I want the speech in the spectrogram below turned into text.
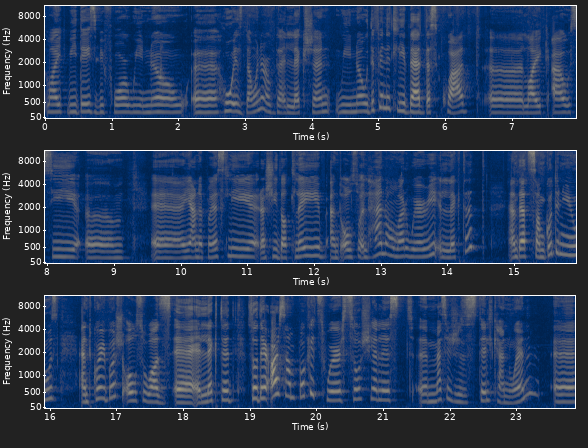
like we days before we know uh, who is the winner of the election. We know definitely that the squad, uh, like AOC, um, Ayanna Pressley, Rashida Tlaib, and also Ilhan Omar were re-elected, and that's some good news. And Cori Bush also was uh, elected. So there are some pockets where socialist uh, messages still can win. Uh,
